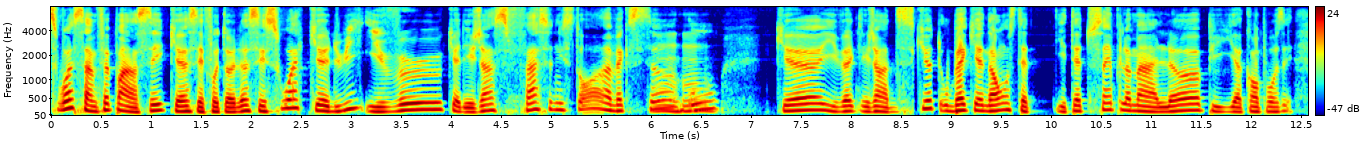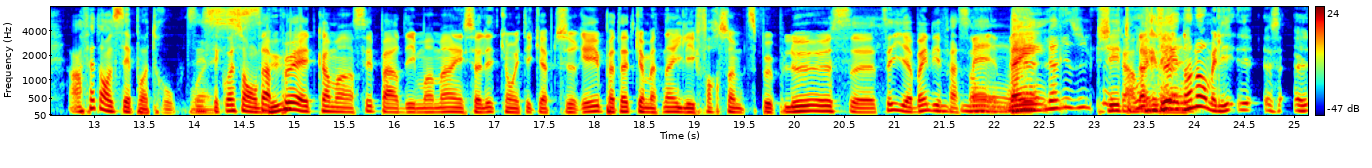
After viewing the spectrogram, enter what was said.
tu vois, ça me fait penser que ces photos-là, c'est soit que lui, il veut que les gens se fassent une histoire avec ça, Mhm. ou qu'il veut que les gens en discutent, ou bien que non, c'était, il était tout simplement là, puis il a composé. En fait, on le sait pas trop. Ouais. C'est quoi son ça but? peut être commencé par des moments insolites qui ont été capturés. Peut-être que maintenant, il les force un petit peu plus. Euh, tu sais, il y a bien des façons. Mais, Ben, le, le résultat. j'ai quand non, non, mais les- euh, euh,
